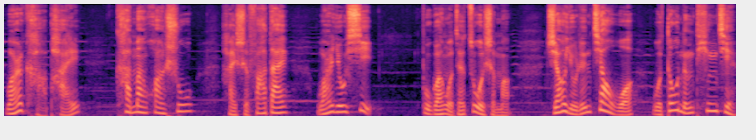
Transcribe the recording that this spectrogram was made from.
玩卡牌、看漫画书，还是发呆、玩游戏，不管我在做什么，只要有人叫我，我都能听见。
